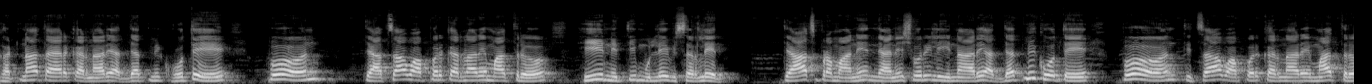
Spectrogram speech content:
घटना तयार करणारे आध्यात्मिक होते पण त्याचा वापर करणारे मात्र ही नीतिमूल्ये विसरलेत. त्याचप्रमाणे ज्ञानेश्वरी लिहिणारे आध्यात्मिक होते पण तिचा वापर करणारे मात्र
